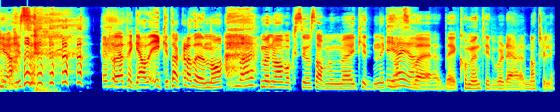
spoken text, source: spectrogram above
Ja. så jeg tenker jeg hadde ikke takla det nå. Nei. Men man vokser jo sammen med kidden, ikke sant? ja. så det, det kommer jo en tid hvor det er naturlig.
